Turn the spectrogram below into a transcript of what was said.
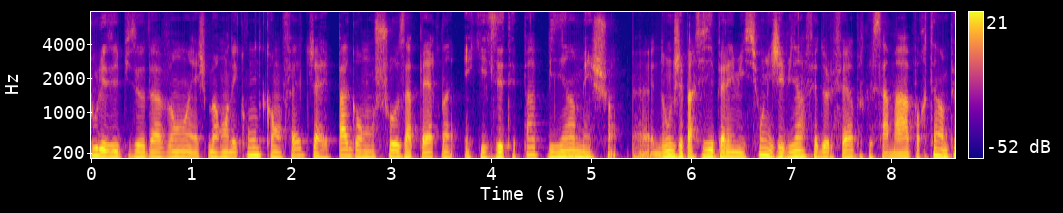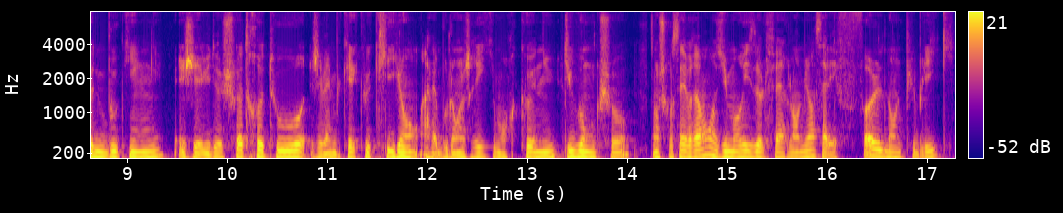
tous les épisodes avant et je me rendais compte qu'en fait j'avais pas grand chose à perdre et qu'ils étaient pas bien méchants. Euh, donc j'ai participé à l'émission et j'ai bien fait de le faire parce que ça m'a apporté un peu de booking, j'ai eu de chouettes retours, j'ai même eu quelques clients à la boulangerie qui m'ont reconnu du gong show. Donc je conseille vraiment aux humoristes de le faire, l'ambiance elle est folle dans le public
